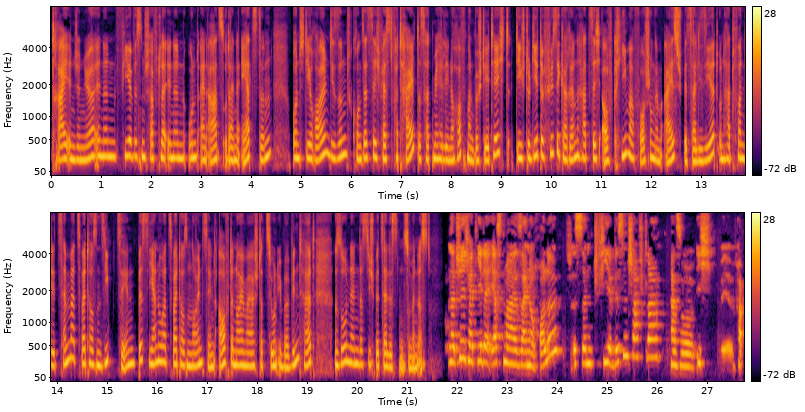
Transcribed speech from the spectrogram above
drei IngenieurInnen, vier WissenschaftlerInnen und ein Arzt oder eine Ärztin. Und die Rollen, die sind grundsätzlich fest verteilt. Das hat mir Helene Hoffmann bestätigt. Die studierte Physikerin hat sich auf Klimaforschung im Eis spezialisiert und hat von Dezember 2017 bis Januar 2019 auf der Neumeier Station überwintert. So nennen das die Spezialisten zumindest. Natürlich hat jeder erstmal seine Rolle. Es sind vier Wissenschaftler. Also ich äh, habe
